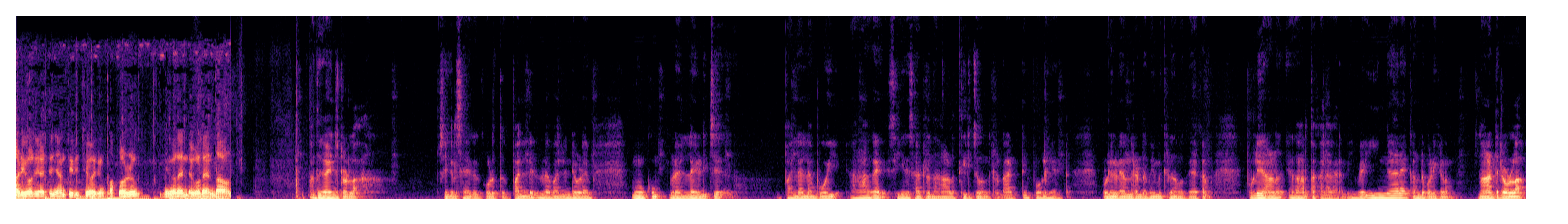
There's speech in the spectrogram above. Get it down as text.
അടിപൊളിയായിട്ട് ഞാൻ തിരിച്ചു വരും. അപ്പോഴും നിങ്ങൾ എന്റെ കൂടെ ഉണ്ടാവണം. അത് കഴിഞ്ഞിട്ടുള്ള ചികിത്സയൊക്കെ കൊടുത്ത് പല്ല് ഇവിടെ പല്ലിന്റെ ഇവിടെയും മൂക്കും ഇവിടെ എല്ലാം ഇടിച്ച് പല്ലെല്ലാം പോയി. ആകെ സീരിയസ് ആയിട്ടിരുന്ന ആൾ തിരിച്ചു വന്നിട്ടുണ്ട്. അടിപൊളിയായിട്ട്. പുള്ളിയുടെ ഒന്ന് രണ്ട് മിമിക്രി നമുക്ക് കേൾക്കാം. പുള്ളിയാണ് യഥാർത്ഥ കലാകാരൻ. ഇവ ഇങ്ങനെ കണ്ടു പഠിക്കണം. നാട്ടിലുള്ള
